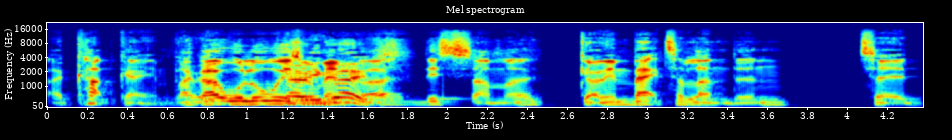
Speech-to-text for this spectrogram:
a cup game. Like I will always remember Groves. this summer going back to London to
